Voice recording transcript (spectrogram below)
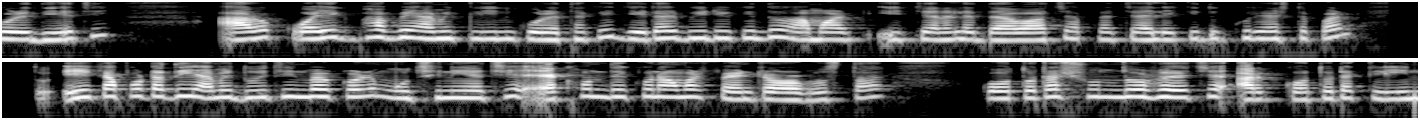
করে দিয়েছি। আরও কয়েকভাবে আমি ক্লিন করে থাকি। যেটার ভিডিও কিন্তু আমার এই চ্যানেলে দেওয়া আছে, আপনার চাইলে কিন্তু ঘুরে আসতে পারেন। তো এই কাপড়টা দিয়ে আমি দুই তিনবার করে মুছে নিয়েছি। এখন দেখুন আমার ফ্যানটার অবস্থা, কতটা সুন্দর হয়েছে আর কতটা ক্লিন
